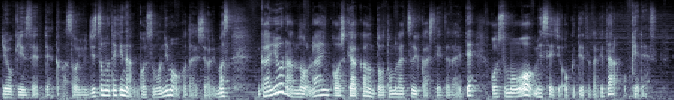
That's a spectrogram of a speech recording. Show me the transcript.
料金設定とかそういう実務的なご質問にもお答えしております。概要欄の LINE 公式アカウントを友達追加していただいて、ご質問をメッセージ送っていただけたら OK です。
